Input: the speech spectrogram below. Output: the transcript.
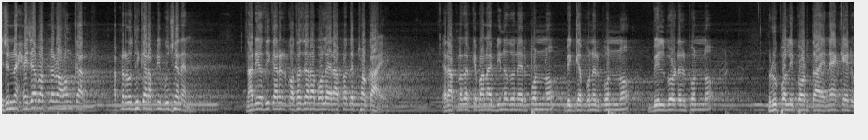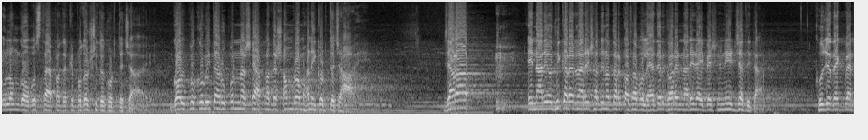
এজন্য হেজাব আপনার অহংকার, আপনার অধিকার আপনি বুঝে নেন। নারী অধিকারের কথা যারা বলে, এরা আপনাদের ঠকায়। এরা আপনাদেরকে বানায় বিনোদনের পণ্য, বিজ্ঞাপনের পণ্য বিলবোর্ডের পণ্য রূপালী পর্দায় ন্যাকের উলঙ্গ অবস্থায় আপনাদেরকে প্রদর্শিত করতে চায়। গল্প, কবিতার উপন্যাসে আপনাদের সম্ভ্রমহানি করতে চায়। যারা এই নারী অধিকারের নারী স্বাধীনতার কথা বলে, এদের ঘরের নারীরাই বেশি নির্যাতিতা। খুঁজে দেখবেন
